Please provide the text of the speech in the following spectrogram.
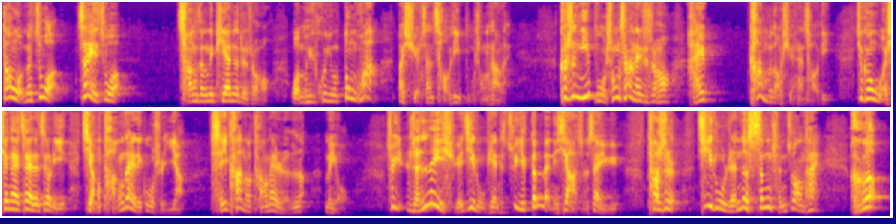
当我们做再做长征的片子的时候，我们会用动画把雪山草地补充上来。可是你补充上来的时候，还看不到雪山草地，就跟我现在站在这里讲唐代的故事一样，谁看到唐代人了没有？所以，人类学纪录片的最根本的价值在于，它是记录人的生存状态和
